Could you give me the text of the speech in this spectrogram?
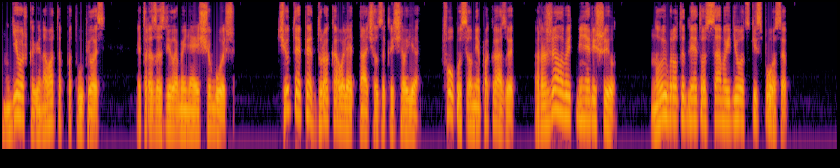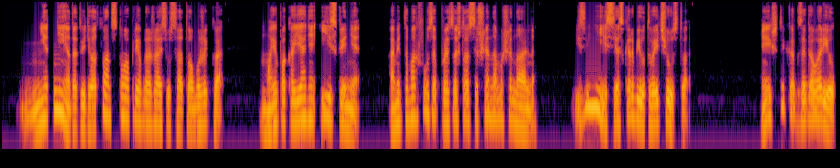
Девушка виновато потупилась. Это разозлило меня еще больше. «Чего ты опять дурака валять начал?» — закричал я. «Фокусы он мне показывает. Разжаловать меня решил. Но выбрал ты для этого самый идиотский способ». «Нет-нет», — ответил Атлант, снова преображаясь усатого мужика. «Мое покаяние искреннее, а метаморфоза произошла совершенно машинально. Извини, если оскорбил твои чувства». «Ишь ты как заговорил!»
